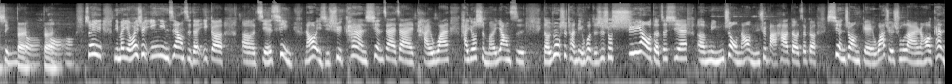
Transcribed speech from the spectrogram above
新的。对，哦哦。所以你们也会去因应这样子的一个呃节庆，然后以及去看现在在台湾还有什么样子的弱势团体，或者是说需。要的这些呃民众，然后你们去把他的这个现状给挖掘出来，然后看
